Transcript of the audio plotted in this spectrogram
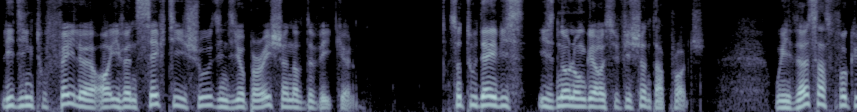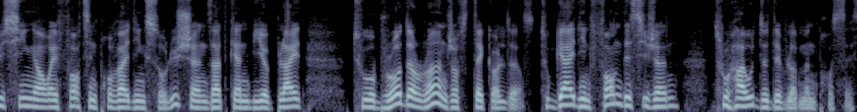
leading to failure or even safety issues in the operation of the vehicle. So today, this is no longer a sufficient approach. We thus are focusing our efforts in providing solutions that can be applied to a broader range of stakeholders to guide informed decision throughout the development process.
